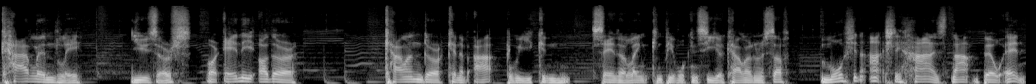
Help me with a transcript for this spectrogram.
Calendly users or any other calendar kind of app where you can send a link and people can see your calendar and stuff. Motion actually has that built in.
